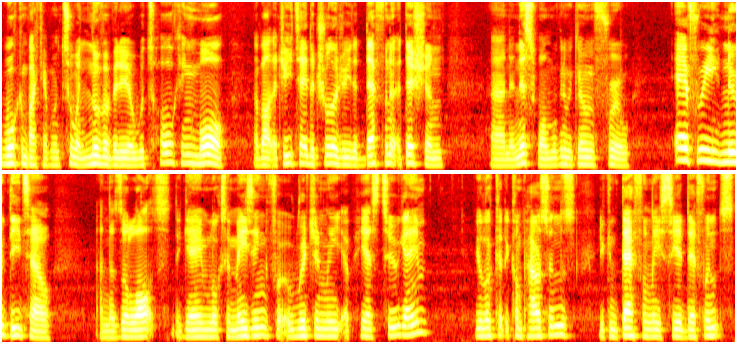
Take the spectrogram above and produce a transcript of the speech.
Welcome back everyone to another video. We're talking more about the GTA the Trilogy, the Definite Edition, and in this one we're going to be going through every new detail and there's a lot. The game looks amazing for originally a PS2 game. You look at the comparisons, you can definitely see a difference.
